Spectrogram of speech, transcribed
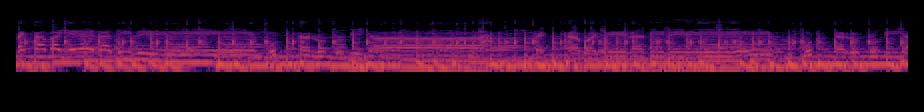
ಬೆಟ್ಟವ ಏರದಿರೆ ಮುಟ್ಟರು ದುಡಿಯ? ಬೆಟ್ಟವ ಏರದಿರೆ ಮುಟ್ಟರು ದುಡಿಯ?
